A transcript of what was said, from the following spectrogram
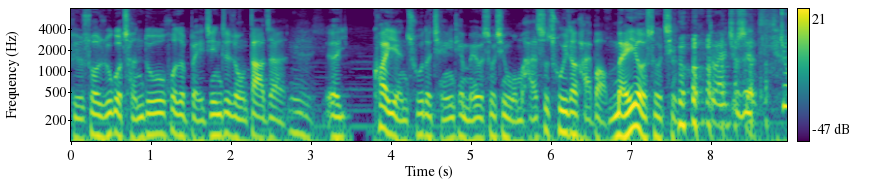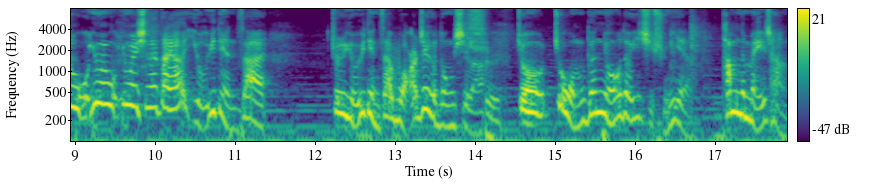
比如说如果成都或者北京这种大站，嗯，呃，快演出的前一天没有售罄，我们还是出一张海报，没有售罄。对，就是就我，因为因为现在大家有一点在，就是有一点在玩这个东西了。是，就就我们跟牛的一起巡演，他们的每一场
